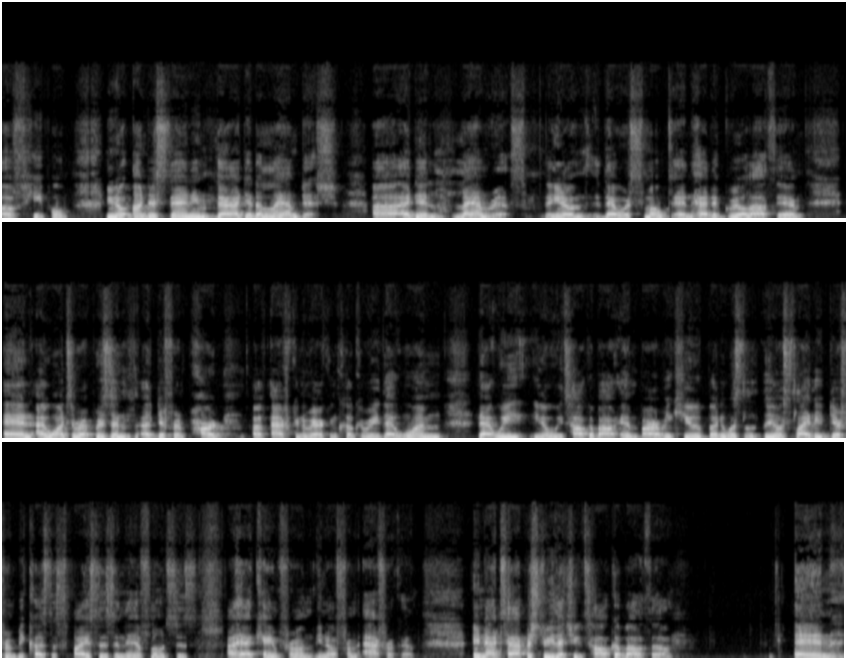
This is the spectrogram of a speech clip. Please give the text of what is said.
of people you know understanding that i did a lamb dish Uh, I did lamb ribs, you know, that were smoked and had a grill out there. And I wanted to represent a different part of African American cookery, that one that we, you know, we talk about in barbecue, but it was, you know, slightly different because the spices and the influences I had came from, you know, from Africa. In that tapestry that you talk about, though, and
